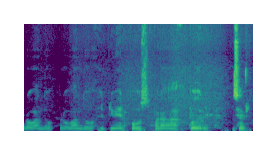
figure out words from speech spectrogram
probando, probando el primer post para poder hacerlo.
